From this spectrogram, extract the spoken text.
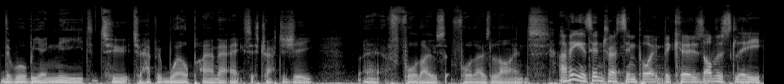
There will be a need to to have a well planned out exit strategy uh, for those for those lines. I think it's an interesting point because obviously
